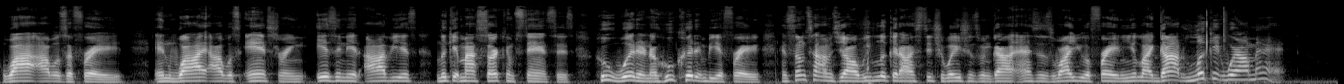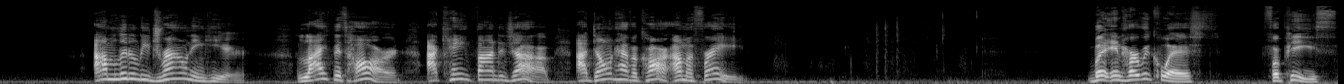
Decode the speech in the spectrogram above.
why I was afraid and why I was answering, Isn't it obvious? Look at my circumstances. Who wouldn't or who couldn't be afraid? And sometimes, y'all, we look at our situations when God asks us, Why are you afraid? And you're like, God, look at where I'm at. I'm literally drowning here. Life is hard. I can't find a job. I don't have a car. I'm afraid. But in her request for peace,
